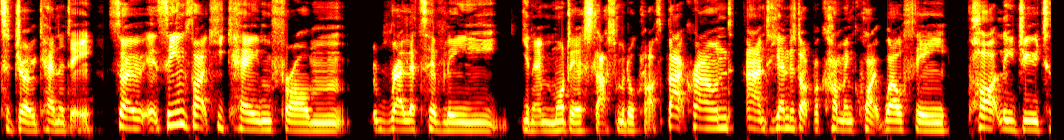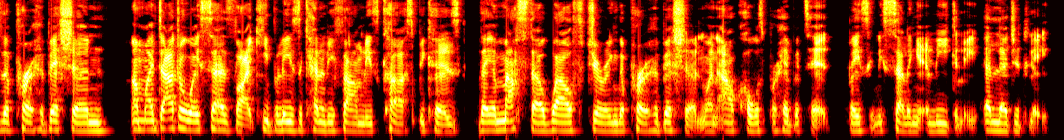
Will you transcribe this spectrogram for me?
to Joe Kennedy. So it seems like he came from relatively, you know, modest slash middle class background. And he ended up becoming quite wealthy, partly due to the prohibition. And my dad always says, like, he believes the Kennedy family's cursed because they amassed their wealth during the prohibition when alcohol was prohibited, basically selling it illegally, allegedly.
